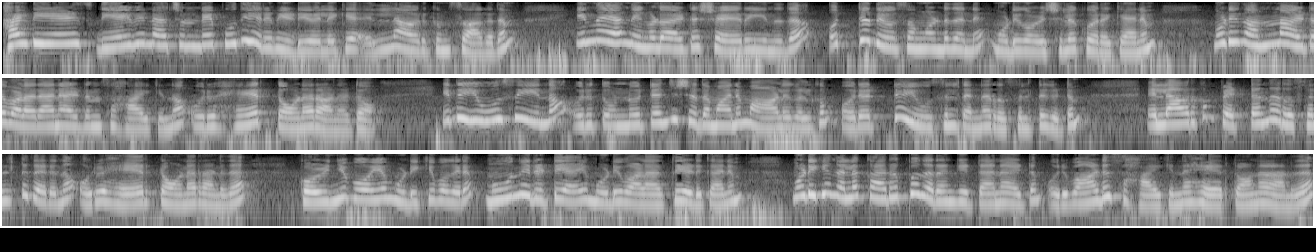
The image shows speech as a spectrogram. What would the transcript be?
Hi dears D I V നാച്ചുറലിന്റെ പുതിയൊരു വീഡിയോയിലേക്ക് എല്ലാവർക്കും സ്വാഗതം. ഇന്ന് ഞാൻ നിങ്ങളുമായിട്ട് ഷെയർ ചെയ്യുന്നത് ഒറ്റ ദിവസം കൊണ്ട് തന്നെ മുടി കൊഴിച്ചിൽ കുറയ്ക്കാനും മുടി നന്നായിട്ട് വളരാനായിട്ടും സഹായിക്കുന്ന ഒരു ഹെയർ ടോണറാണ് കേട്ടോ ഇത് യൂസ് ചെയ്യുന്ന ഒരു തൊണ്ണൂറ്റഞ്ച് ശതമാനം ആളുകൾക്കും ഒരൊറ്റ യൂസിൽ തന്നെ റിസൾട്ട് കിട്ടും. എല്ലാവർക്കും പെട്ടെന്ന് റിസൾട്ട് തരുന്ന ഒരു ഹെയർ ടോണറാണിത് കൊഴിഞ്ഞു പോയ മുടിക്ക് പകരം മൂന്നിരട്ടിയായി മുടി വളർത്തിയെടുക്കാനും മുടിക്ക് നല്ല കറുപ്പ് നിറം കിട്ടാനായിട്ടും ഒരുപാട് സഹായിക്കുന്ന ഹെയർ ടോണറാണിത്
